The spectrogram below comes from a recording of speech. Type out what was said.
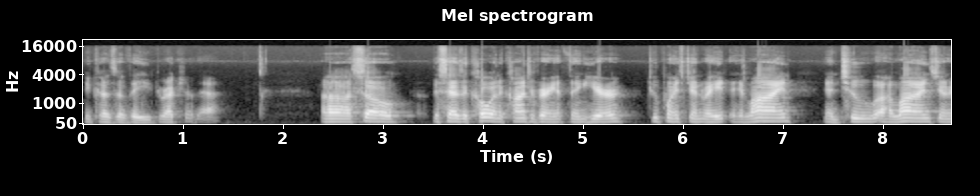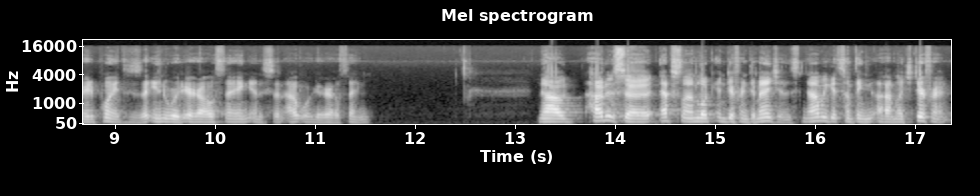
because of the direction of that. Uh, so this has a co and a contravariant thing here. Two points generate a line, and two uh, lines generate a point. This is an inward arrow thing, and this is an outward arrow thing. Now, how does uh, epsilon look in different dimensions? Now we get something uh, much different.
